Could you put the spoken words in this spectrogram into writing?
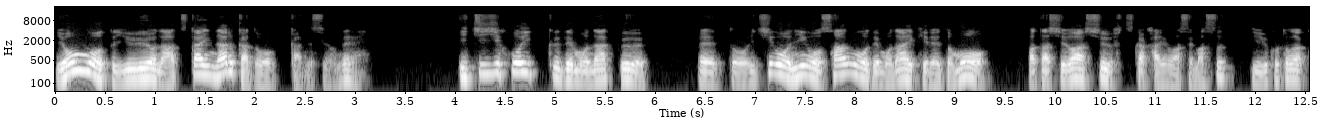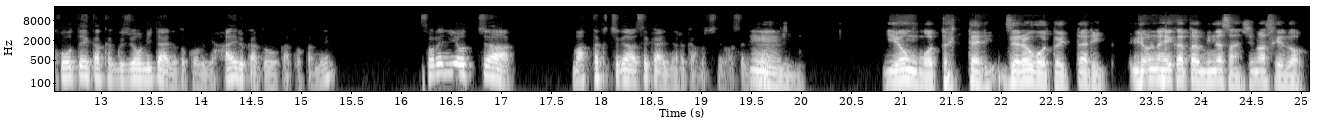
4号というような扱いになるかどうかですよね。一時保育でもなく、えっと、1号、2号、3号でもないけれども、私は週2日通わせますっていうことが肯定価格上みたいなところに入るかどうかとかね。それによっちゃ、全く違う世界になるかもしれませんうね。ん。4号と言ったり、0号と言ったり、いろんな言い方を皆さんしますけど、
